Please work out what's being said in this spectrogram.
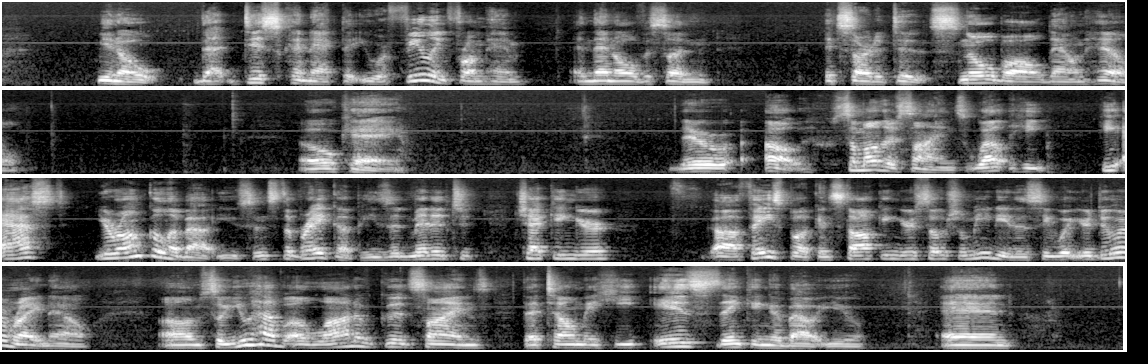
you know, that disconnect that you were feeling from him. And then all of a sudden, it started to snowball downhill. Okay. There, oh, some other signs. Well, he he asked your uncle about you since the breakup. He's admitted to checking your uh, Facebook and stalking your social media to see what you're doing right now. Um, so you have a lot of good signs that tell me he is thinking about you. And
